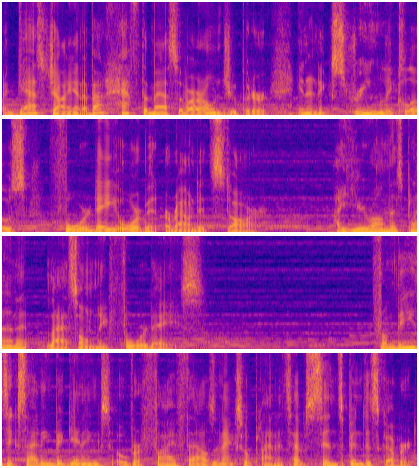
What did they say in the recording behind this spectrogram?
a gas giant about half the mass of our own Jupiter in an extremely close four day orbit around its star. A year on this planet lasts only four days. From these exciting beginnings, over 5,000 exoplanets have since been discovered,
